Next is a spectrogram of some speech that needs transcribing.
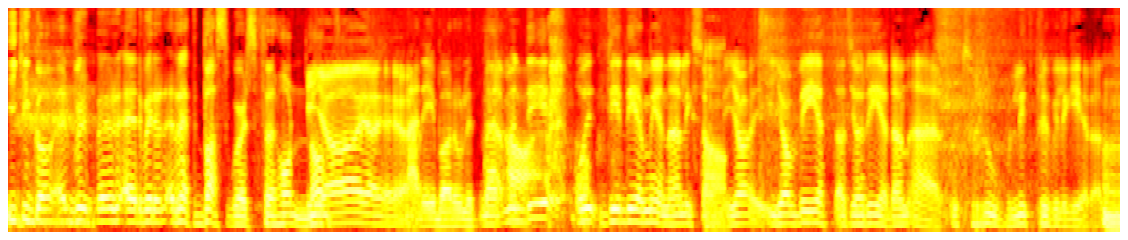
gick igång, det var rätt buzzwords för honom. ja, ja, ja. Nej, det är bara roligt. Men, Ja, men ah, det, och det är det jag menar. Liksom. Jag, jag vet att jag redan är otroligt privilegierad.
